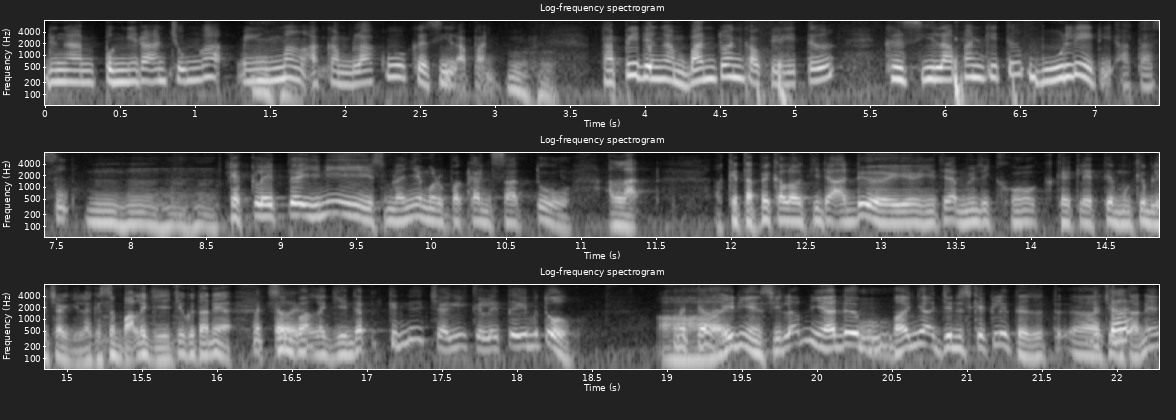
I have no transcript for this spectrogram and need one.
dengan pengiraan cunggak memang hmm. akan berlaku kesilapan. Hmm. Tapi dengan bantuan kalkulator, kesilapan kita boleh diatasi. Hmm. hmm, hmm. Kalkulator ini sebenarnya merupakan satu alat. Okay, tapi kalau tidak ada yang, yang tidak memiliki kalkulator mungkin boleh cari lagi sempat lagi cikgu tanya. Betul. Sempat lagi tapi kena cari kalkulator yang betul. Ah, Betul. Ini yang silap ni ada hmm. banyak jenis kalkulator uh, Betul. Ya.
